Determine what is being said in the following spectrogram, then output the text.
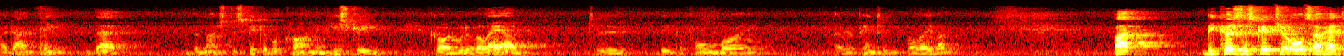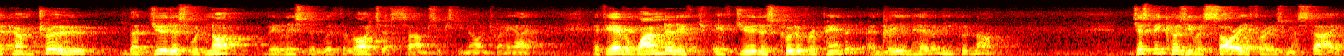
I don't think that the most despicable crime in history God would have allowed to be performed by a repentant believer. But because the scripture also had to come true, that Judas would not be listed with the righteous, Psalm 69 28. If you ever wondered if, if Judas could have repented and be in heaven, he could not. Just because he was sorry for his mistake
